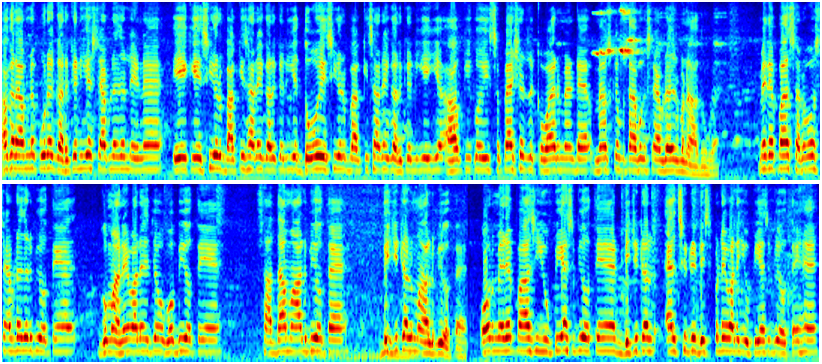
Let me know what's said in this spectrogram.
अगर आपने पूरे घर के लिए स्टेबलाइजर लेना है, एक एसी और बाकी सारे घर के लिए, दो एसी और बाकी सारे घर के लिए, ये आपकी कोई स्पेशल रिक्वायरमेंट है, मैं उसके मुताबिक स्टेबलाइजर बना दूँगा। मेरे पास सर्वो स्टेबलाइजर भी होते हैं, घुमाने वाले जो वो भी होते हैं, सादा माल भी होता है डिजिटल माल भी होता है। और मेरे पास यूपीएस भी होते हैं डिजिटल एलसीडी डिस्प्ले वाले यूपीएस भी होते हैं।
